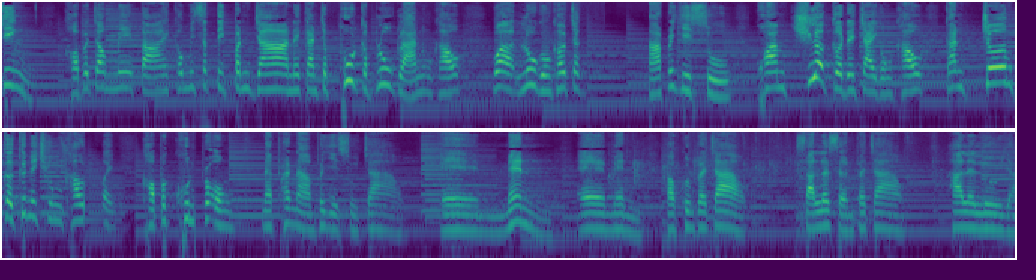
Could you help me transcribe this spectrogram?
จริง ขอพระเจ้าเมตตาให้เขามีสติปัญญาในการจะพูดกับลูกหลานของเขา ว่าลูกของเขาจะ หาพระเยซู ความเชื่อเกิดในใจของเขา การเจิมเกิดขึ้นในชีวิตของเขาด้วยขอบพระคุณพระองค์ในพระนามพระเยซูเจ้าเอเมนเอเมน ขอบคุณพระเจ้าสรรเสริญพระเจ้าฮาเลลูยา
